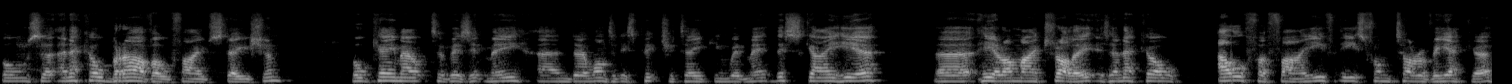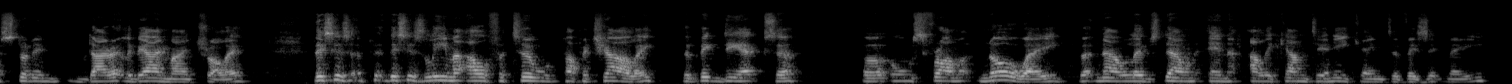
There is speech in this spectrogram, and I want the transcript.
who's uh, an Echo Bravo 5 station, who came out to visit me and uh, wanted his picture taking with me. This guy here, here on my trolley, is an Echo Alpha 5. He's from Torrevieja, studying directly behind my trolley. This is, this is Lima Alpha 2 Papa Charlie, the big DXer, uh, who's from Norway, but now lives down in Alicante, and he came to visit me.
